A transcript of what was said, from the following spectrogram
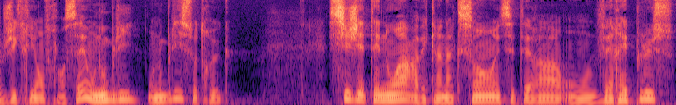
j'écris en français, on oublie, on oublie ce truc. Si j'étais noir avec un accent, etc., on le verrait plus.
